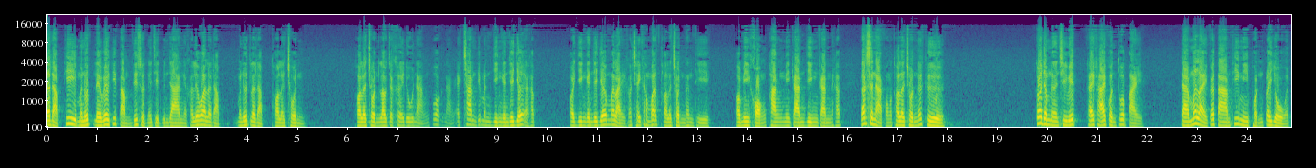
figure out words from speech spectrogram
ระดับที่มนุษย์เลเวลที่ต่ำที่สุดในจิตวิญญาณเนี่ยเขาเรียกว่าระดับมนุษย์ระดับทรชนทรชนเราจะเคยดูหนังพวกหนังแอคชั่นที่มันยิงกันเยอะๆครับ พอยิงกันเยอะๆเมื่อไหร่เขาใช้คำว่าทรชนทันที พอมีของพังมีการยิงกันนะครับ ลักษณะของทรชนก็คือ ก็ดำเนินชีวิต คล้ายๆ คนทั่วไป แต่เมื่อไหร่ก็ตามที่มีผลประโยชน์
